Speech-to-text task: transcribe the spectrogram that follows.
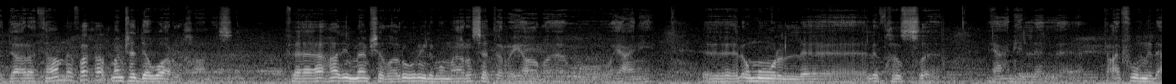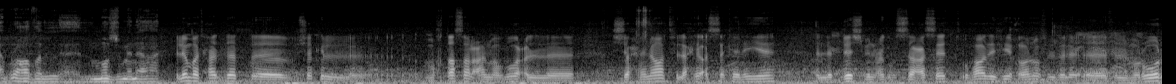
الدائرة الثامنة فقط ممشى الدوار الخامس. فهذه الممشى ضروري لممارسة الرياضة ويعني آه، الأمور اللي تخص يعني تعرفون الأمراض المزمنة. اليوم بتحدث آه، بشكل مختصر عن موضوع الشاحنات في الأحياء السكنية اللي بدش من عقب الساعة 6 وهذه في قانون في في المرور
